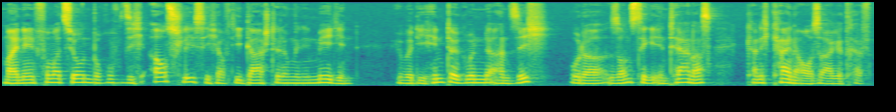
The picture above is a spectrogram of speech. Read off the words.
meine Informationen berufen sich ausschließlich auf die Darstellung in den Medien. Über die Hintergründe an sich oder sonstige Internas kann ich keine Aussage treffen.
